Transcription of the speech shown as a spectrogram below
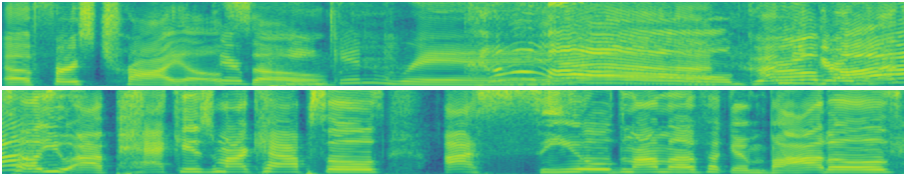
uh, first trial. They're so pink and red. yeah. Oh, girl I mean, girl, when I tell you I packaged my capsules, I sealed my motherfucking bottles,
